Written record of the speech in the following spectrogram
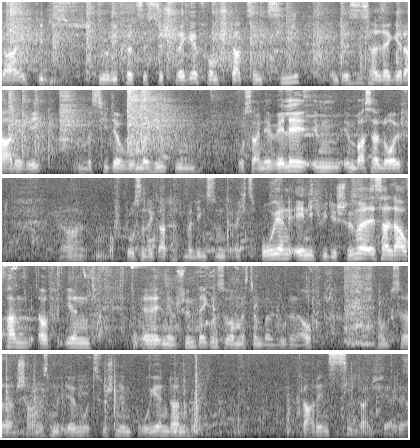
da geht nur die kürzeste Strecke vom Start zum Ziel und das ist halt der gerade Weg. Und man sieht ja, wo man hinten, wo so eine Welle im, im Wasser läuft. Ja, auf großen Regatten hat man links und rechts Bojen, ähnlich wie die Schwimmer es halt auch haben auf ihren, äh, in ihrem Schwimmbecken, so haben wir es dann beim Rudern auch. Man muss ja dann schauen, dass man irgendwo zwischen den Bojen dann gerade ins Ziel reinfährt. Ja.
